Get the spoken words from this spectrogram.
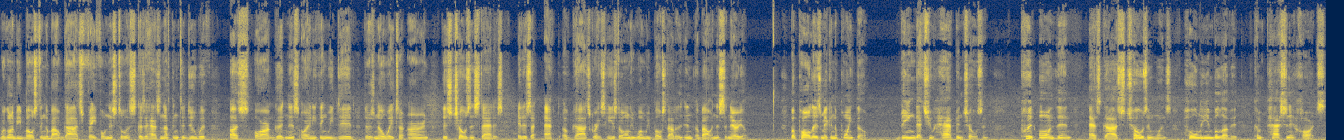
we're going to be boasting about God's faithfulness to us because it has nothing to do with us or our goodness or anything we did. There's no way to earn this chosen status. It is an act of God's grace. He is the only one we boast out in, about in this scenario. But Paul is making the point, though, being that you have been chosen, put on then as God's chosen ones, holy and beloved, compassionate hearts,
